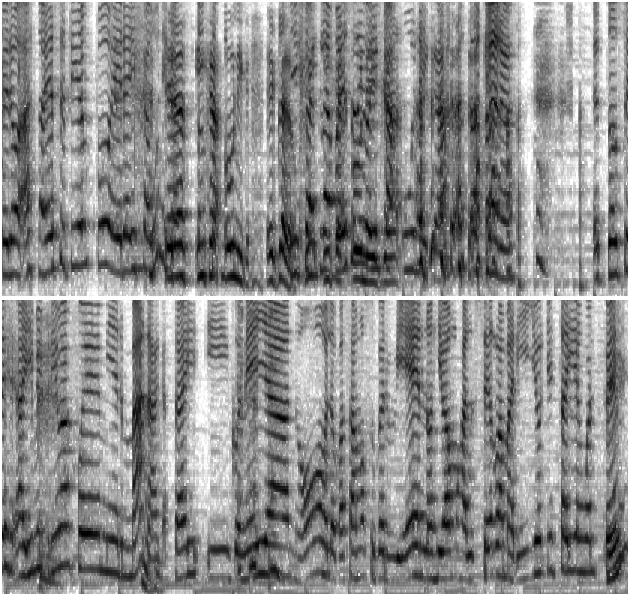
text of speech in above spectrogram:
pero hasta ese tiempo era hija única. Eras hija única, eh, claro. Hija, claro, por eso digo hija única. claro. Entonces ahí mi prima fue mi hermana, ¿cachai? Y con ella, no, lo pasamos súper bien, nos íbamos al Cerro Amarillo que está ahí en Hualpén,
